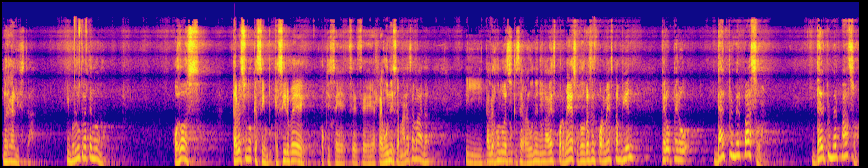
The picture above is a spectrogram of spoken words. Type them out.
no es realista. Involúcrate en uno o dos, tal vez uno que, sirve o que se, se, se, reúne semana a semana y tal vez uno de esos que se reúnen una vez por mes o dos veces por mes también, pero, pero da el primer paso. Da el primer paso.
